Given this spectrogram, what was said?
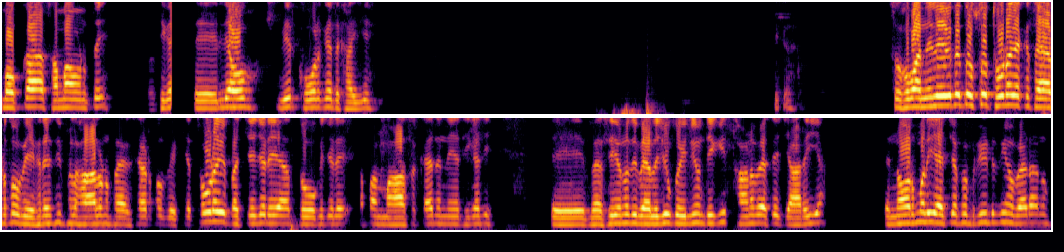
ਮੌਕਾ ਸਮਾਂ ਆਉਣ ਤੇ, ਠੀਕ ਹੈ ਤੇ ਲਿਆਓ, ਵੀਰ ਖੋਲ ਕੇ ਦਿਖਾਈਏ। ਠੀਕ ਹੈ। ਸੋ ਹਵਾਨੇ ਲਈ ਤੇ ਦੋਸਤੋ ਥੋੜਾ ਜਿਹਾ ਇੱਕ ਸਾਈਡ ਤੋਂ ਵੇਖ ਰਹੇ ਸੀ ਫਿਲਹਾਲ ਹੁਣ ਬੈਕ ਸਾਈਡ ਤੋਂ ਵੇਖੀਏ। ਥੋੜੇ ਜਿਹੇ ਬੱਚੇ ਜਿਹੜੇ ਆ ਦੋ ਕੁ ਜਿਹੜੇ ਆਪਾਂ ਮਾਸ ਕਹਿ ਦਿੰਨੇ ਆ ਠੀਕ ਆ ਜੀ। ਤੇ ਵੈਸੇ ਉਹਨਾਂ ਦੀ ਵੈਲਿਊ ਕੋਈ ਨਹੀਂ ਹੁੰਦੀ ਗੀ ਥਣ ਵੈਸੇ ਚਾਰ ਹੀ ਆ। ਤੇ ਨਾਰਮਲੀ ਐਚਐਫ ਬਰੀਡ ਦੀਆਂ ਵੈੜਾਂ ਨੂੰ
